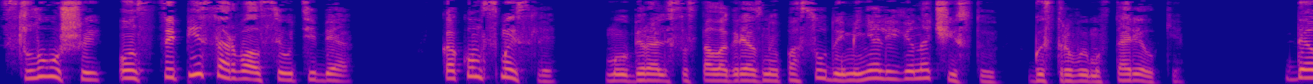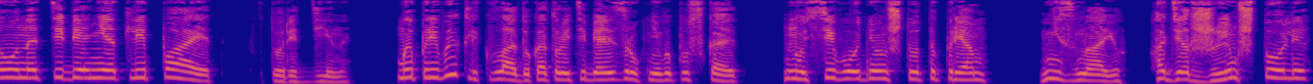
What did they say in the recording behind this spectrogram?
«Слушай, он с цепи сорвался у тебя?» «В каком смысле?» Мы убирали со стола грязную посуду и меняли ее на чистую, быстро вымыв тарелки. «Да он от тебя не отлипает», — вторит Дина. «Мы привыкли к Владу, который тебя из рук не выпускает, но сегодня он что-то прям, не знаю, одержим, что ли?»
